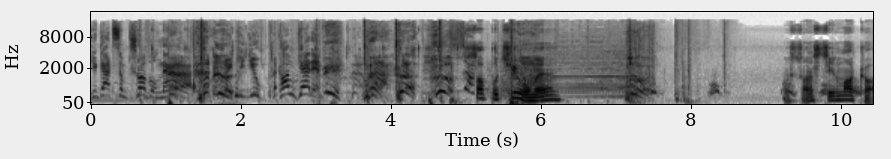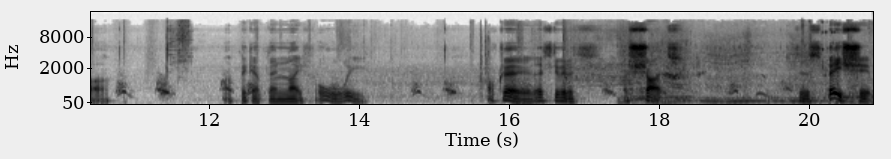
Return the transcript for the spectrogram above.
You got some trouble now. Taking you. Come get him. With you, man? I was trying to steal my car. I'll pick up that knife. Oh, wee. Okay, let's give it a, a shot. This is a spaceship.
